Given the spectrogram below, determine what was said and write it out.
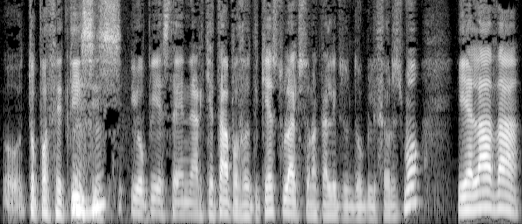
ο, τοποθετήσεις οι οποίες θα είναι αρκετά αποδοτικές, τουλάχιστον να καλύπτουν τον πληθωρισμό. Η Ελλάδα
